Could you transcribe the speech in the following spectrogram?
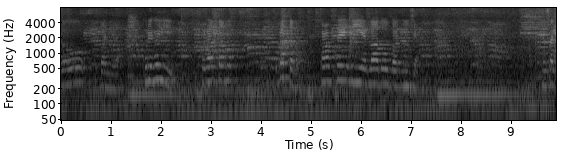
ドバニラこれがいい。プラタのプラタのカフェイエラドバニジャ。良さげ。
